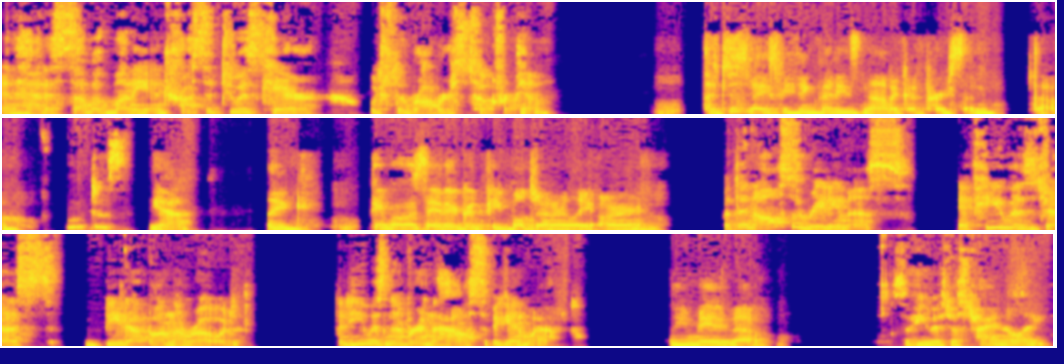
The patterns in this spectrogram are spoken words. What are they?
and had a sum of money entrusted to his care, which the robbers took from him. that just makes me think that he's not a good person, though. Just, yeah. Like people who say they're good people generally aren't. But then also reading this, if he was just beat up on the road, then he was never in the house to begin with. He made it up. So he was just trying to like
